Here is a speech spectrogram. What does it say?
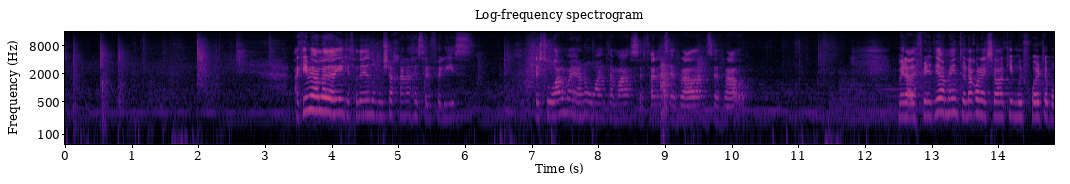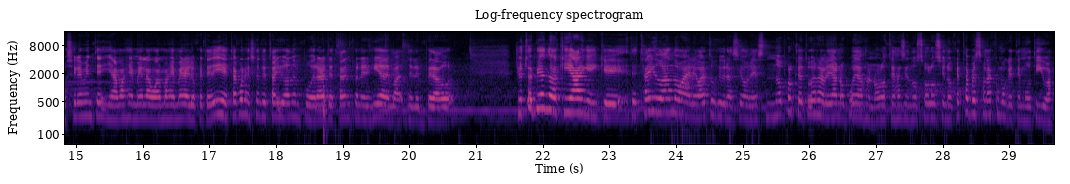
Aquí me habla de alguien que está teniendo muchas ganas de ser feliz. Que su alma ya no aguanta más estar encerrada, encerrado. Mira, definitivamente una conexión aquí muy fuerte, posiblemente llama gemela o alma gemela. Y lo que te dije, esta conexión te está ayudando a empoderarte, estar en tu energía del emperador. Yo estoy viendo aquí a alguien que te está ayudando a elevar tus vibraciones, no porque tú en realidad no puedas o no lo estés haciendo solo, sino que esta persona es como que te motiva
